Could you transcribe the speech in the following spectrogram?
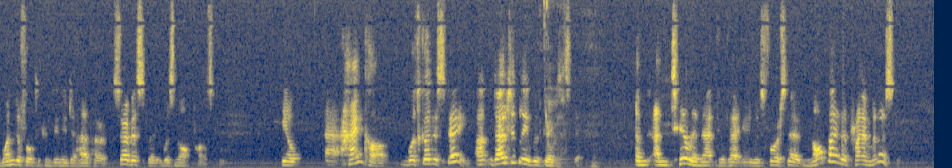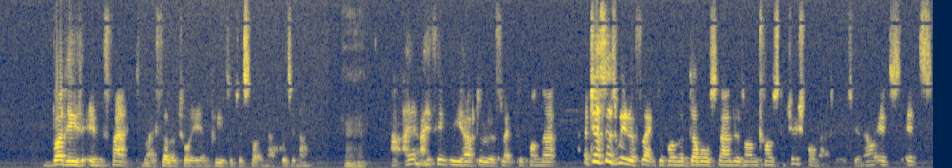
wonderful to continue to have her service, but it was not possible. You know, uh, Hancock was going to stay, undoubtedly was going to stay, and, until in actual fact he was forced out, not by the Prime Minister, but he's in fact by fellow Tory MPs who just thought enough was enough. Mm-hmm. I, I, think we have to reflect upon that, just as we reflect upon the double standards on constitutional matters. You know, it's it's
